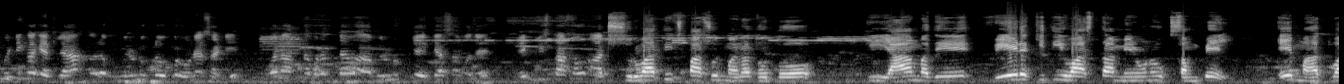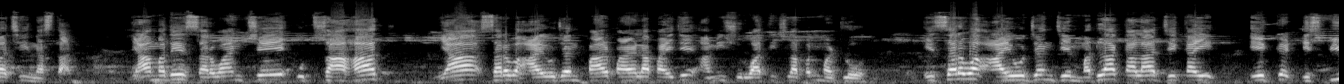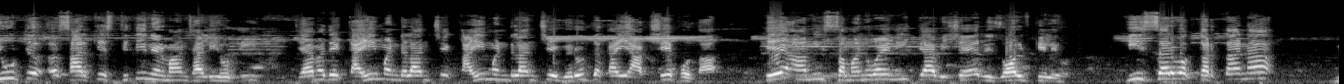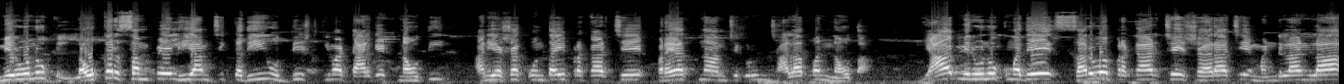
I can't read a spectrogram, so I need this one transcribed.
मिटिंगा घेतल्या मिरवणूक लवकर होण्यासाठी. पण आतापर्यंत मिरवणुकीच्या इतिहासामध्ये एकवीस तासाहून सुरुवातीच पासून म्हणत होतो की यामध्ये वेळ किती वाजता मिरवणूक संपेल हे महत्वाची नसतात. यामध्ये सर्वांचे उत्साहात या सर्व आयोजन पार पाडायला पाहिजे. आम्ही सुरुवातीला पण म्हटलो. हे सर्व आयोजन जे मधला काळात जे काही एक डिस्प्यूट सारखी स्थिती निर्माण झाली होती. ज्यामध्ये काही मंडळांचे काही मंडळांचे विरुद्ध काही आक्षेप होता ते आम्ही समन्वयनी त्या विषय रिझॉल्व्ह केले होते. ही सर्व करताना मिरवणूक लवकर संपेल ही आमची कधीही उद्दिष्ट किंवा टार्गेट नव्हती आणि अशा कोणत्याही प्रकारचे प्रयत्न आमच्याकडून झाला पण नव्हता. या मिरवणूकमध्ये सर्व प्रकारचे शहराचे मंडळांना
